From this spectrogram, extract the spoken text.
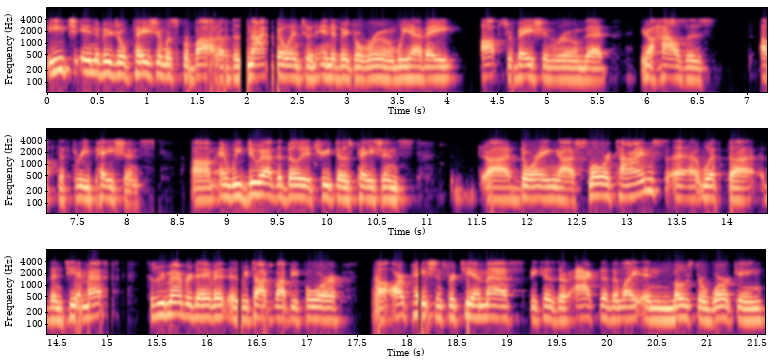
Each individual patient with Spravato does not go into an individual room. We have an observation room that, you know, houses up to three patients. Um, and we do have the ability to treat those patients uh, during uh, slower times uh, than TMS. Because remember, David, as we talked about before, our patients for TMS, because they're active and light and most are working,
